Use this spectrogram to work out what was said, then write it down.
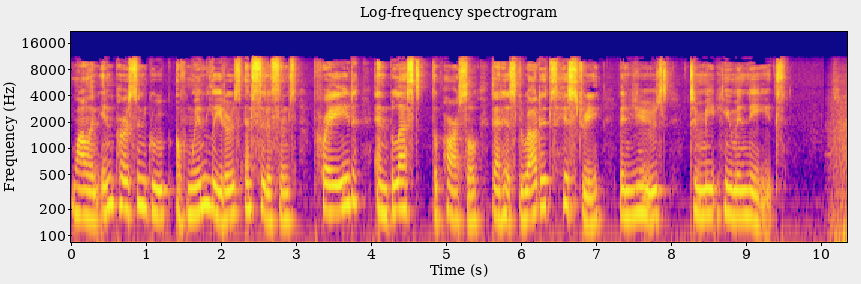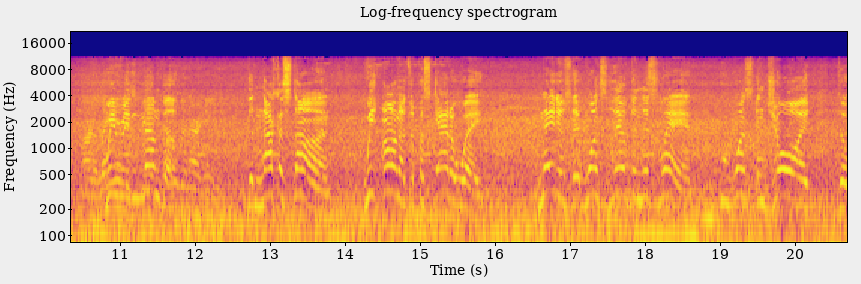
while an in person group of WIN leaders and citizens prayed and blessed the parcel that has throughout its history been used to meet human needs. We remember the Nakastan. We honor the Piscataway, natives that once lived in this land, who once enjoyed the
